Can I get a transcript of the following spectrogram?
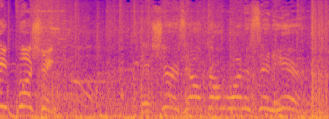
Keep pushing! They sure as hell don't want us in here!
